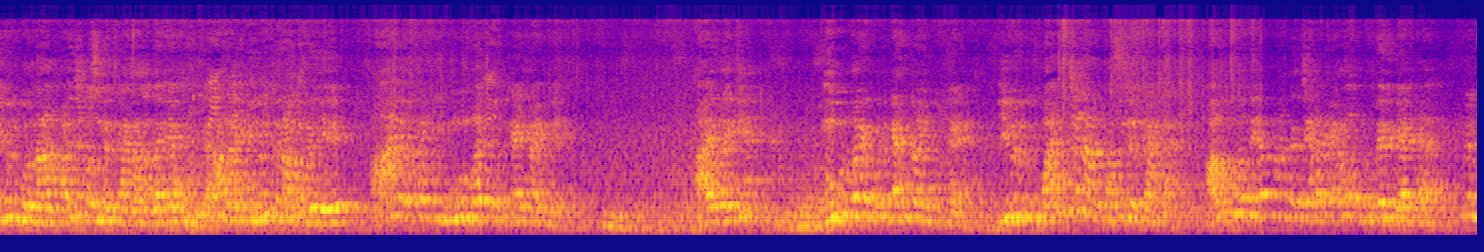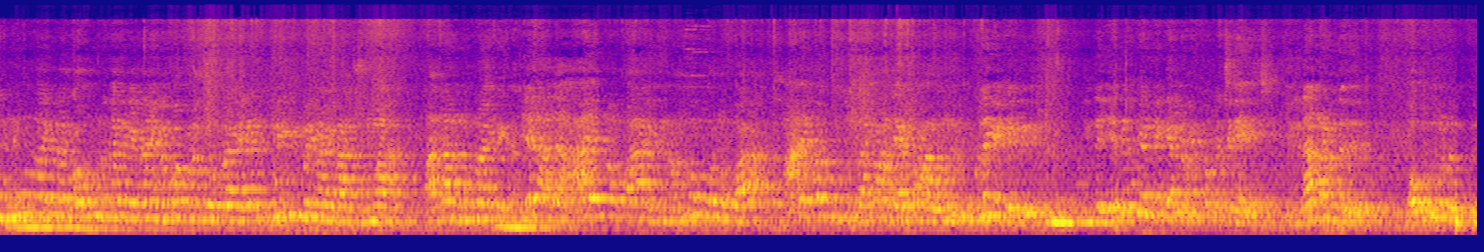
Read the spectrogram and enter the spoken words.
இவருக்கு ஒரு நாலு படிச்ச பசங்க இருக்காங்க அதை தனியா விட்டுருங்க ஆனா இவருக்கு நான் போய் ஆயிரம் ரூபாய்க்கு நூறு ரூபாய்க்கு ஒரு கைட்டு வாங்கிட்டேன். ஆயிரம் ரூபாய்க்கு நூறு ரூபாய் ஒரு கைட்டு வாங்கிட்டேன். இவருக்கு படிச்ச நாலு பசங்க இருக்காங்க. அவங்க வந்து ஏன் அந்த சேரை எவ்வளவு கொடுத்தேன்னு கேட்க "ஏய், நூறு ரூபாய்க்கு தான் கவுண்ட் தான் கேட்கலாம் என்னப்பா பண்ண சொல்றேன் இல்லை குடிக்கு போயிருக்காங்க சும்மா அதான் நூறு ஏ அது ஆயிரம் ரூபாய்ப்பா இது நம்ம பொருள்ப்பா ஆயிரம் ரூபாய் கொடுத்துருந்தாலும் அந்த இடத்துல அது வந்து பிள்ளைங்க கேட்குது இந்த எதிர்ப்பு கேட்டோம் இப்போ பிரச்சனை ஆயிடுச்சு. இதுதான் நடந்தது. கவர்மெண்ட் வந்து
